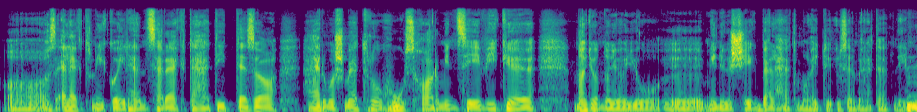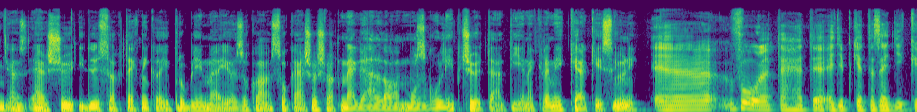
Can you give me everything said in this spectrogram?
a, az elektronikai rendszerek, tehát itt ez a hármas metró 20-30 évig nagyon-nagyon jó minőségben lehet majd üzemeltetni. Az első időszak technikai problémája azok a szokásosak, megáll a mozgó lépcső, tehát ilyenekre még kell készülni? Volt, tehát egyébként az egyik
